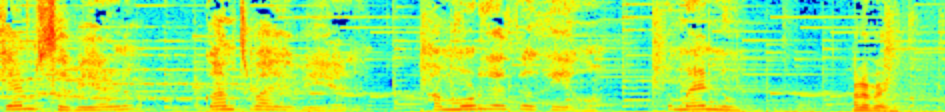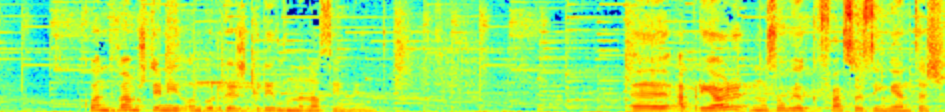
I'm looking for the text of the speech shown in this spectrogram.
Queremos saber quanto vai haver hambúrguer de grilo no menu. Ora bem, quando vamos ter hambúrgueres de grilo na nossa emenda? Uh, a priori, não sou eu que faço as emendas,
